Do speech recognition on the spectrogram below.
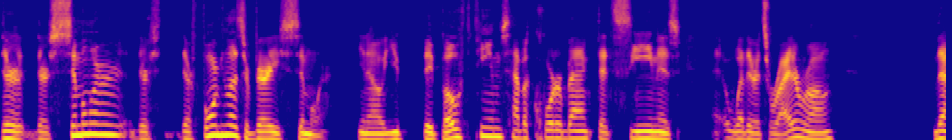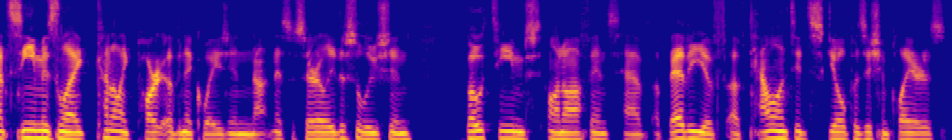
they're they're similar. Their their formulas are very similar. You know, you they both teams have a quarterback that's seen as whether it's right or wrong. That seam is like kind of like part of an equation, not necessarily the solution. Both teams on offense have a bevy of of talented skill position players.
